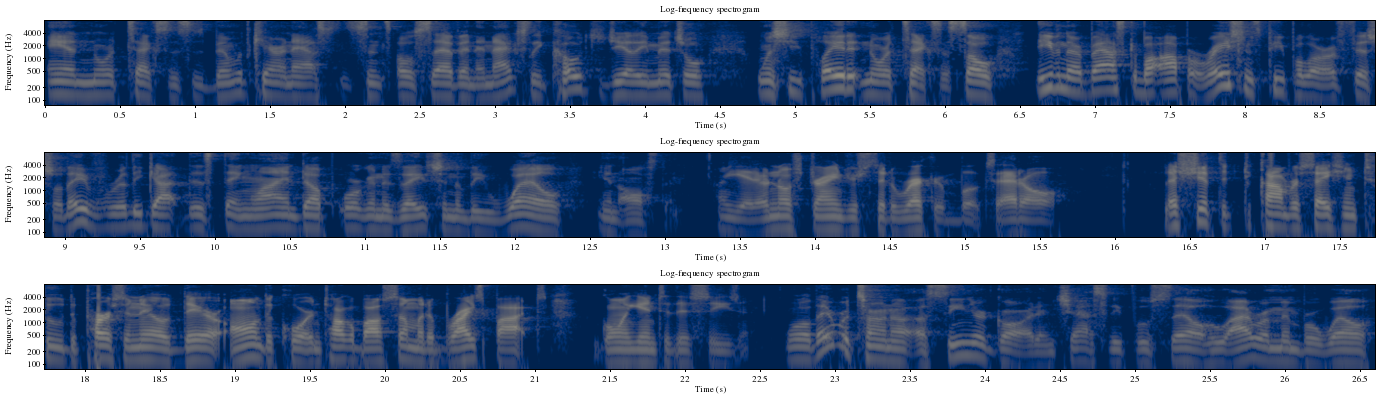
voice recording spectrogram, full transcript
and North Texas, has been with Karen Aston since 07, and actually coached Jaylee Mitchell when she played at North Texas. So even their basketball operations people are official. They've really got this thing lined up organizationally well in Austin. Oh, yeah, they're no strangers to the record books at all. Let's shift the conversation to the personnel there on the court and talk about some of the bright spots going into this season. Well, they return a, a senior guard in Chassidy Fussell, who I remember well,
